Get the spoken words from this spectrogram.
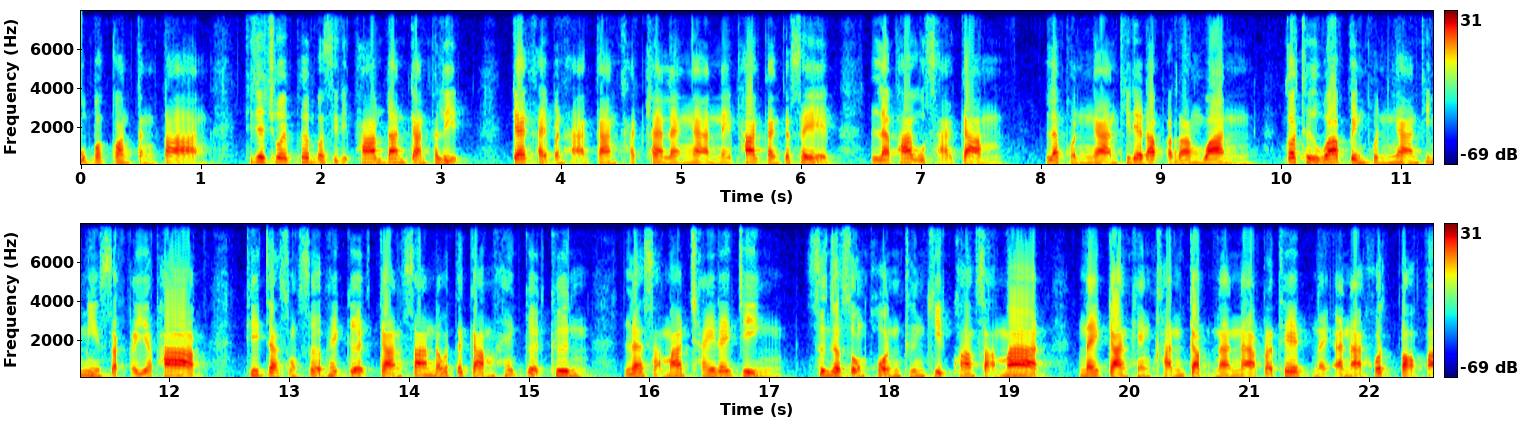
อุปกรณ์ต่างๆ ที่จะช่วยเพิ่มประสิทธิภาพด้านการผลิต แก้ไขปัญหาการขาดแคลนแรงงานในภาคการเกษตร และภาคอุตสาหกรรม และผลงานที่ได้รับรางวัล ก็ถือว่าเป็นผลงานที่มีศักยภาพ ที่จะส่งเสริมให้เกิดการสร้างนวัตกรรมให้เกิดขึ้น และสามารถใช้ได้จริง ซึ่งจะส่งผลถึงขีดความสามารถในการแข่งขันกับนานาประเทศในอนาคตต่อไป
